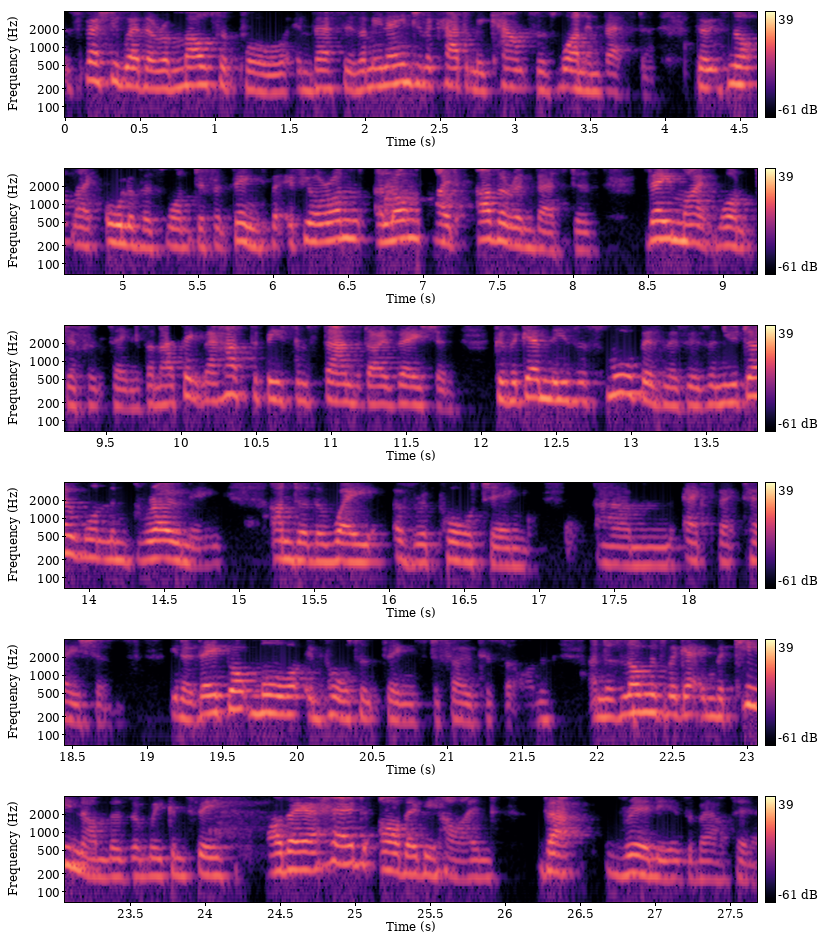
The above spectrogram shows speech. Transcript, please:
especially where there are multiple investors. I mean, Angel Academe counts as one investor, so it's not like all of us want different things. But if you're on alongside other investors, they might want different things. And I think there has to be some standardization because again, these are small businesses, and you don't want them groaning under the weight of reporting um, expectations. You know, they've got more important things to focus on. And as long as we're getting the key numbers and we can see, are they ahead? Are they behind? That really is about it.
